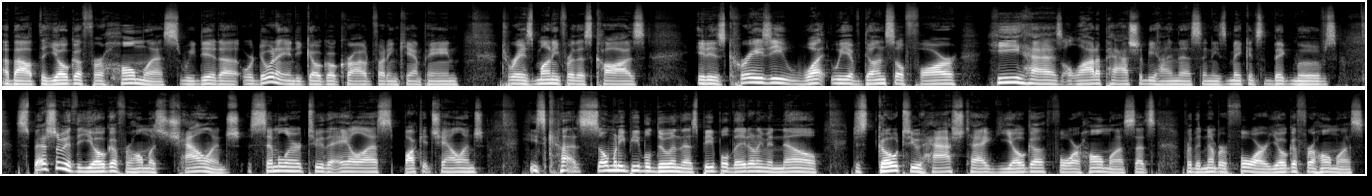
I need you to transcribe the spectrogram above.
about the Yoga for Homeless. We did a we're doing an Indiegogo crowdfunding campaign to raise money for this cause. It is crazy what we have done so far. He has a lot of passion behind this and he's making some big moves, especially with the Yoga for Homeless challenge, similar to the ALS bucket challenge. He's got so many people doing this, people they don't even know. Just go to hashtag yoga for homeless. That's for the number four, yoga for homeless.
